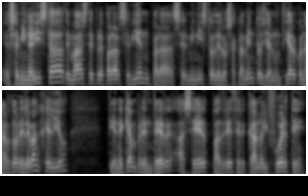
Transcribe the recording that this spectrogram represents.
El seminarista, además de prepararse bien para ser ministro de los sacramentos y anunciar con ardor el Evangelio, tiene que aprender a ser padre cercano y fuerte,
